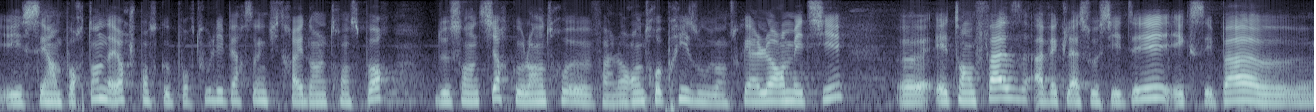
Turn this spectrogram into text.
et c'est important d'ailleurs, je pense que pour toutes les personnes qui travaillent dans le transport, de sentir que enfin, leur entreprise ou en tout cas leur métier euh, est en phase avec la société et que c'est pas euh,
